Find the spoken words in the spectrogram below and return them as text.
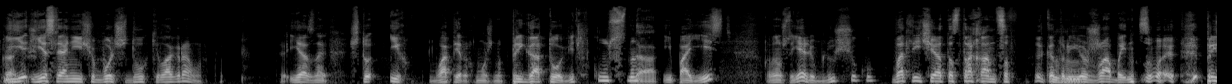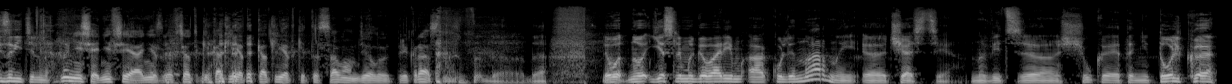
Конечно. Если они еще больше двух килограммов, я знаю, что их, во-первых, можно приготовить вкусно да. и поесть, потому что я люблю щуку, в отличие от астраханцев, которые угу. ее жабой называют презрительно. Ну, не все, не все, они все-таки котлет, котлетки-то самом делают прекрасно. Да, да. Вот, но если мы говорим о кулинарной э, части, но ведь э, щука это не только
